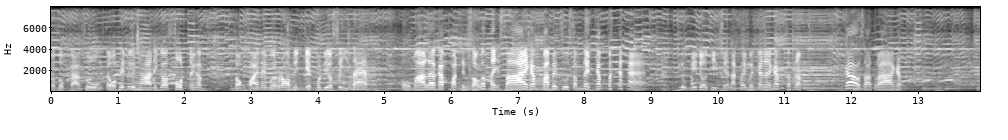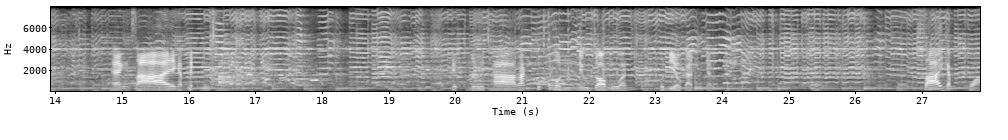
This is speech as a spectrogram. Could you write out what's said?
ประสบการณ์สูง แต่ว่าเพชรลือชานี่ก็สดนะครับสองไฟในเมื่อรอบนี่เก็บคนเดียว 4 แต้ม โอ้มาแล้วครับหมัดถึงสองแล้วเตะซ้ายครับมาเป็นสูตรสำเร็จครับลูกนี้โดนทีมเสียหลักไปเหมือนกันนะครับสำหรับก้าวสาตราครับแทงซ้ายครับเพชรลือชาเพชรลือชารักทุกคนนิวจองหวนคนเดียวกันครับซ้ายกับขวา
